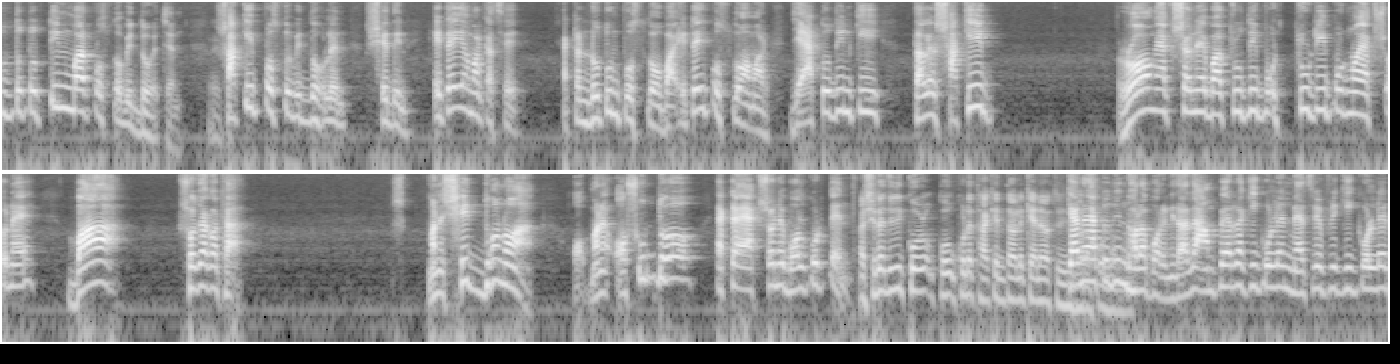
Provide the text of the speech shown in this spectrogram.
অন্তত তিনবার প্রশ্নবিদ্ধ হয়েছেন। সাকিব প্রশ্নবিদ্ধ হলেন সেদিন। এটাই আমার কাছে একটা নতুন প্রশ্ন বা এটাই প্রশ্ন আমার যে এতদিন কি তাহলে সাকিব রং অ্যাকশনে বা ত্রুটি ত্রুটিপূর্ণ অ্যাকশনে বা সোজা কথা মানে সিদ্ধ নয়া মানে অশুদ্ধ একটা অ্যাকশনে বল করতেন? আর সেটা যদি করে থাকেন তাহলে কেন এতদিন কেন এতদিন ধরা পড়েনি? তাহলে আম্পায়াররা কি করলেন? ম্যাচ রেফারি কি করলেন?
